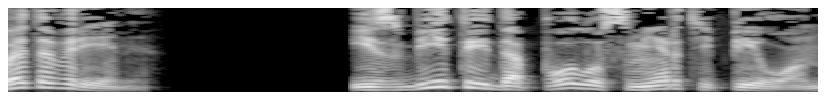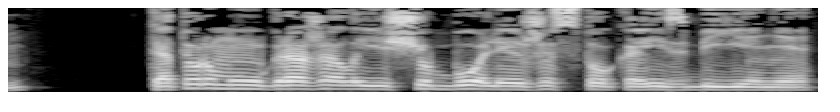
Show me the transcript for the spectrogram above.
В это время избитый до полусмерти пион, которому угрожало еще более жестокое избиение,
